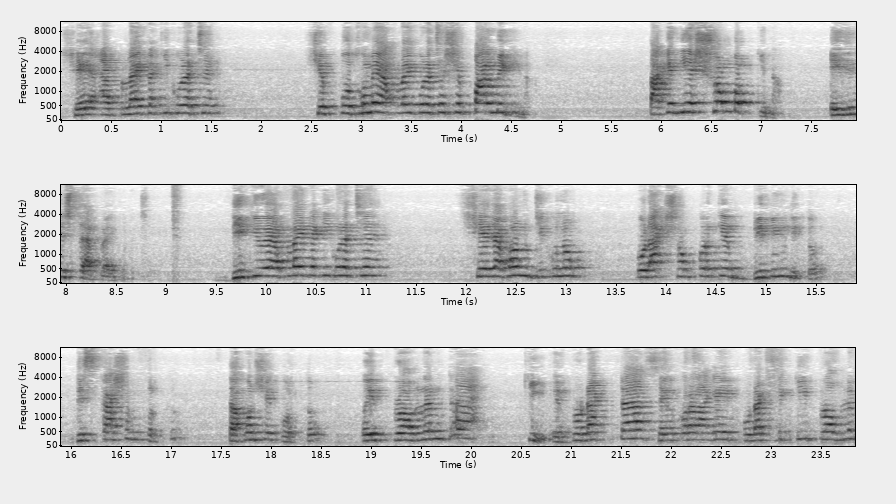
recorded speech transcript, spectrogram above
সে অ্যাপ্লাইটা কি করেছে? সে প্রথমে অ্যাপ্লাই করেছে সে পারবে কিনা? তাকে দিয়ে সম্ভব কিনা? এই জিনিসটা অ্যাপ্লাই করেছে। দ্বিতীয় অ্যাপ্লাইটা কি করেছে? সে যখন যে কোনো প্রোডাক্ট সম্পর্কে ব্রিফিং দিত ডিসকাশন করত, তখন সে করত, ওই প্রবলেমটা কি? এই প্রোডাক্টটা সেল করার আগে এই প্রোডাক্টে কি প্রবলেম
